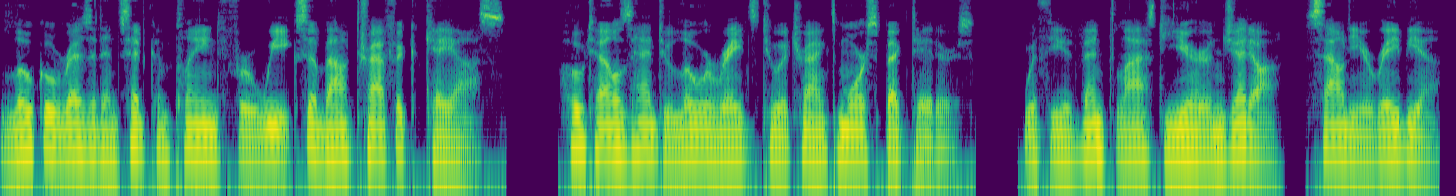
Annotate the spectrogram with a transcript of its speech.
Local residents had complained for weeks about traffic chaos. Hotels had to lower rates to attract more spectators. With the event last year in Jeddah, Saudi Arabia,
